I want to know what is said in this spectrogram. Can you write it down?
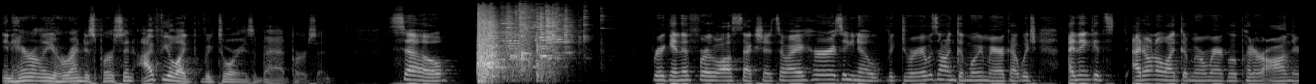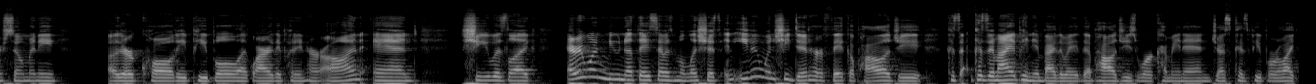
inherently a horrendous person. I feel like Victoria's a bad person. So, breaking the further wall section. So I heard, so you know, Victoria was on Good Morning America, which I think it's, I don't know why Good Morning America would put her on. There's so many other quality people. Like, why are they putting her on? And she was like, everyone knew nothing they said was malicious. And even when she did her fake apology, because, because in my opinion, by the way, the apologies were coming in just because people were like,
